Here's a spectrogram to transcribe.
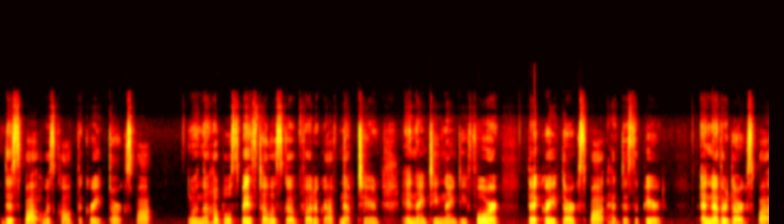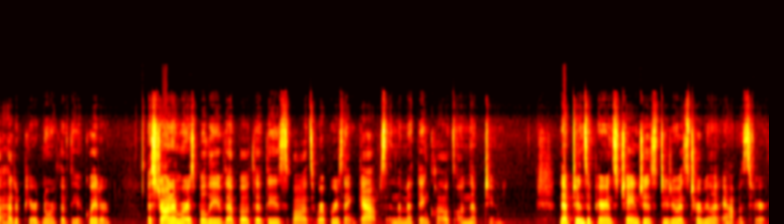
This spot was called the Great Dark Spot. When the Hubble Space Telescope photographed Neptune in 1994, the Great Dark Spot had disappeared. Another dark spot had appeared north of the equator. Astronomers believe that both of these spots represent gaps in the methane clouds on Neptune. Neptune's appearance changes due to its turbulent atmosphere.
